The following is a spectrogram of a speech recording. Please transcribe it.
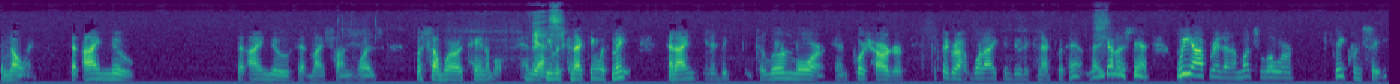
to knowing that I knew that I knew that my son was was somewhere attainable and that he was connecting with me, and I needed to to learn more and push harder to figure out what I can do to connect with him. Now you got to understand, we operate on a much lower frequency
